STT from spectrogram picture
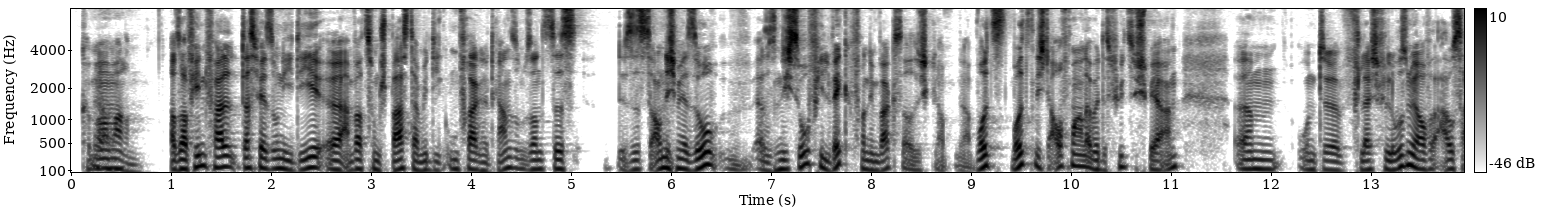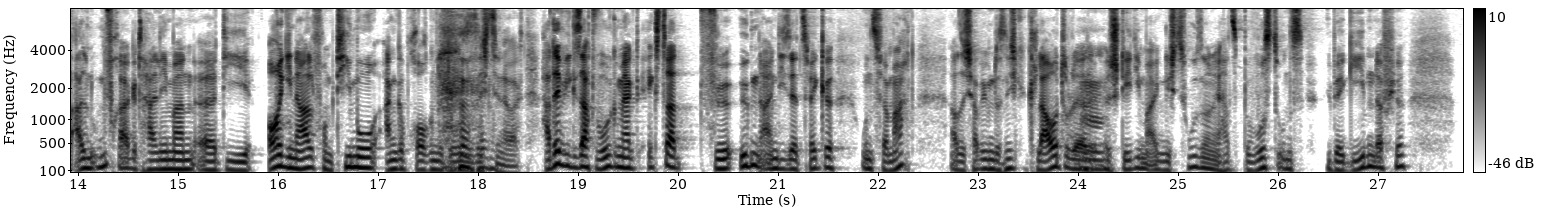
Können wir Ja. mal machen. Also auf jeden Fall, das wäre so eine Idee, äh, einfach zum Spaß, damit die Umfrage nicht ganz umsonst ist. Es ist auch nicht mehr so, also es ist nicht so viel weg von dem Wachs. Also ich glaube, ja, wollte es nicht aufmachen, aber das fühlt sich schwer an. Ähm, und äh, vielleicht verlosen wir auch aus allen Umfrageteilnehmern äh, die original vom Timo angebrochene Dose 16er Wachs. Hat er, wie gesagt, wohlgemerkt extra für irgendeinen dieser Zwecke uns vermacht. Also ich habe ihm das nicht geklaut oder Mhm. es steht ihm eigentlich zu, sondern er hat es bewusst uns übergeben dafür.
